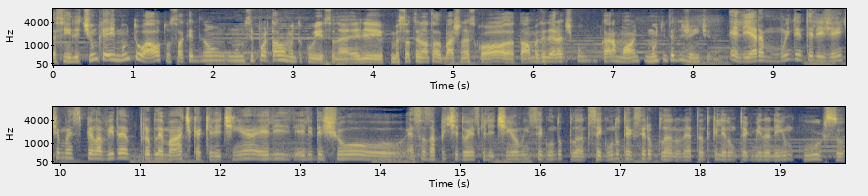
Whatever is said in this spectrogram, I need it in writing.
assim, ele tinha um QI muito alto, só que ele não, não se importava muito com isso, né? Ele começou a ter notas baixas na escola tal, mas ele era, tipo, um cara muito inteligente, né? Ele era muito inteligente, mas pela vida problemática que ele tinha, ele, ele deixou essas aptidões que ele tinha em segundo plano, segundo, terceiro plano, né? Tanto que ele não termina nenhum curso,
